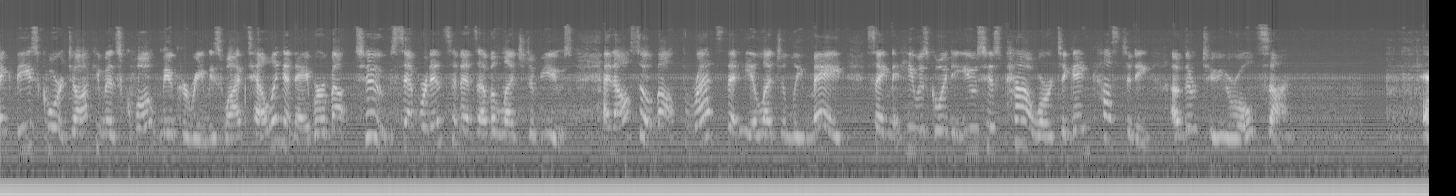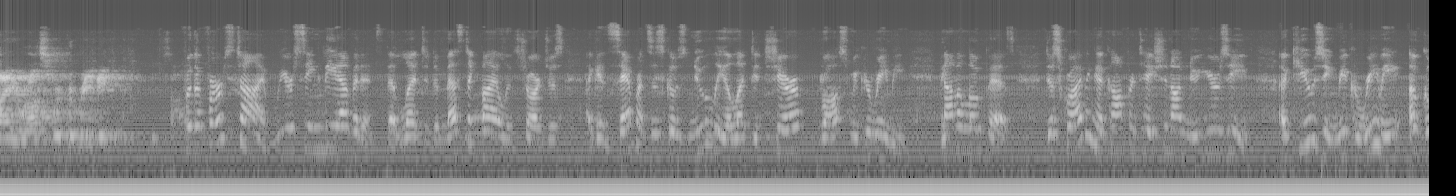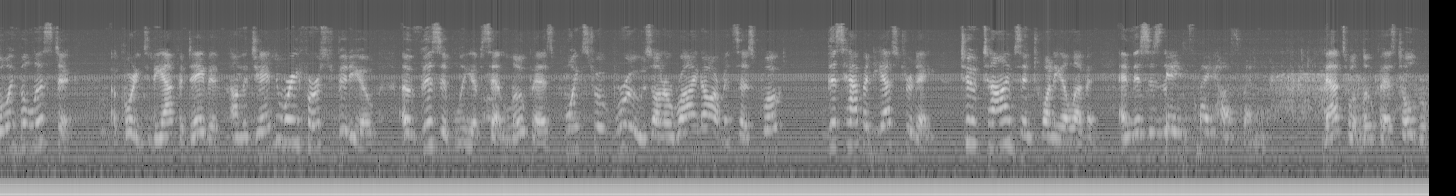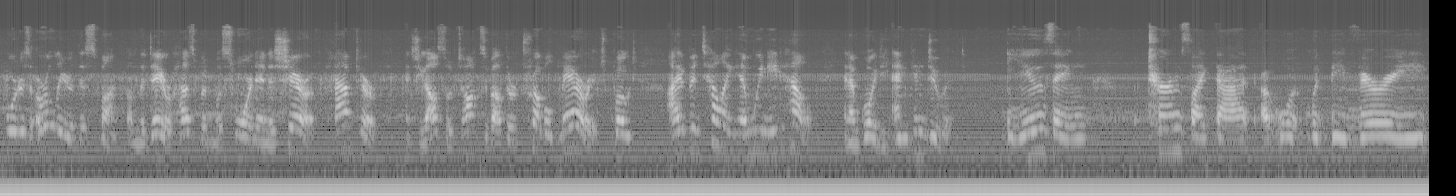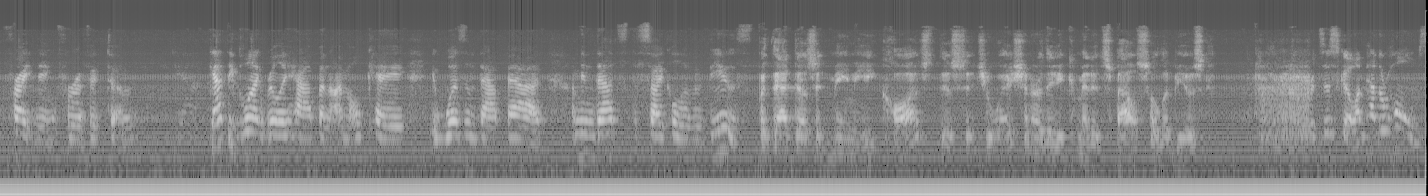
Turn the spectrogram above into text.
Frank, these court documents quote Mirkarimi's wife telling a neighbor about two separate incidents of alleged abuse and also about threats that he allegedly made, saying that he was going to use his power to gain custody of their two-year-old son. I, Ross Mirkarimi, For the first time, we are seeing the evidence that led to domestic violence charges against San Francisco's newly elected sheriff, Ross Mirkarimi. Eliana Lopez describing a confrontation on New Year's Eve, accusing Mirkarimi of going ballistic. According to the affidavit, on the January 1st video, a visibly upset Lopez points to a bruise on her right arm and says, quote, this happened yesterday, two times in 2011, and this is the... My husband. That's what Lopez told reporters earlier this month on the day her husband was sworn in as sheriff. Have her. And she also talks about their troubled marriage. Quote, I've been telling him we need help, and I'm going to and can do it. Using terms like that uh, would be very frightening for a victim. Kathy Black really happened. I'm okay. It wasn't that bad. I mean, that's the cycle of abuse. But that doesn't mean he caused this situation or that he committed spousal abuse. Francisco, I'm Heather Holmes.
